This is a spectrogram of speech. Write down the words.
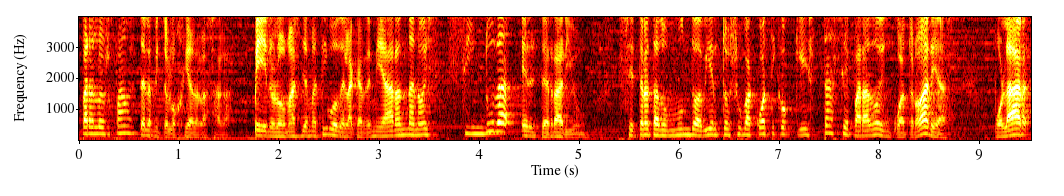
para los fans de la mitología de la saga. Pero lo más llamativo de la Academia Arándano es, sin duda, el Se trata de un mundo abierto subacuático que está separado en cuatro áreas, polar,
